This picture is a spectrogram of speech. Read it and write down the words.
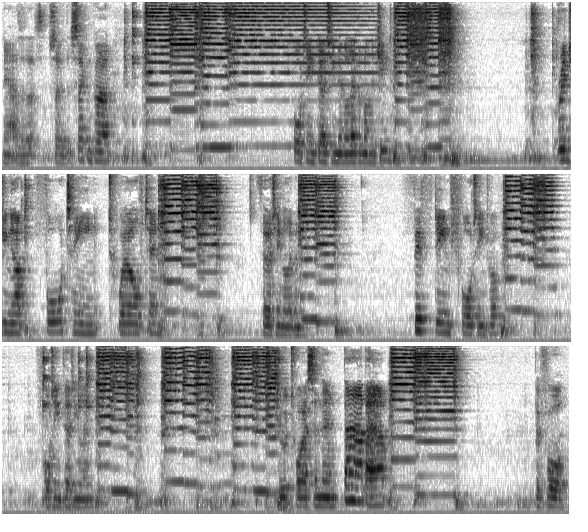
Now, so the second part 14, 13, and 11 on the G. Bridging up 14, 12, 10, 13, 11, 15, 14, 12, 14, 13, 11. Do it twice and then ba ba before.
